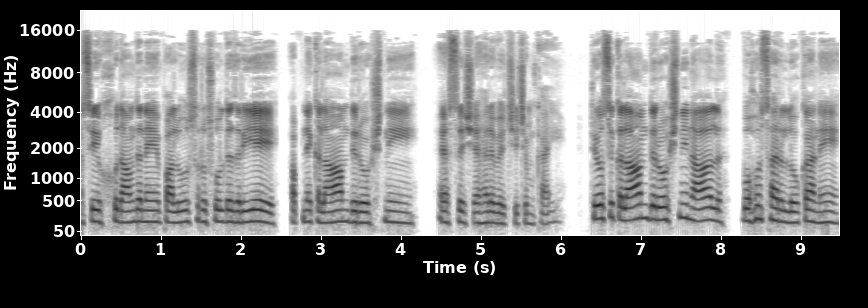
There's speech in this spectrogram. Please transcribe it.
ਅਸੀਂ ਖੁਦਾਵੰਦ ਨੇ ਪਾਲੂਸ ਰਸੂਲ ਦੇ ਜ਼ਰੀਏ ਆਪਣੇ ਕਲਾਮ ਦੀ ਰੋਸ਼ਨੀ ਇਸ ਸ਼ਹਿਰ ਵਿੱਚ ਚਮਕਾਈ। ਤੇ ਉਸ ਕਲਾਮ ਦੀ ਰੋਸ਼ਨੀ ਨਾਲ ਬਹੁਤ ਸਾਰੇ ਲੋਕਾਂ ਨੇ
